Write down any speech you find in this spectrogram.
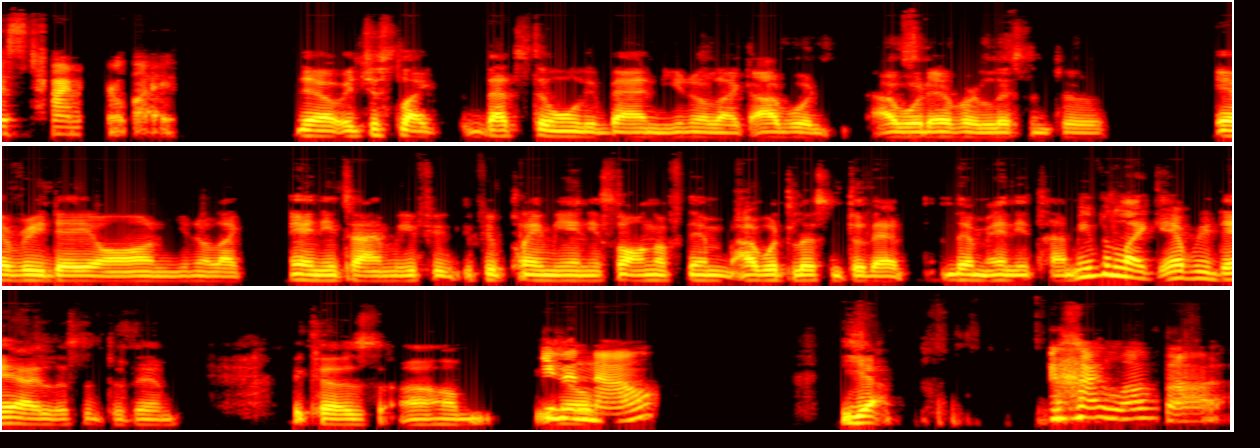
this time in your life? No, it's just like that's the only band, you know, like I would I would ever listen to every day on, you know, like anytime if you if you play me any song of them, I would listen to that them anytime. Even like every day I listen to them because um even know, now? Yeah. I love that.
